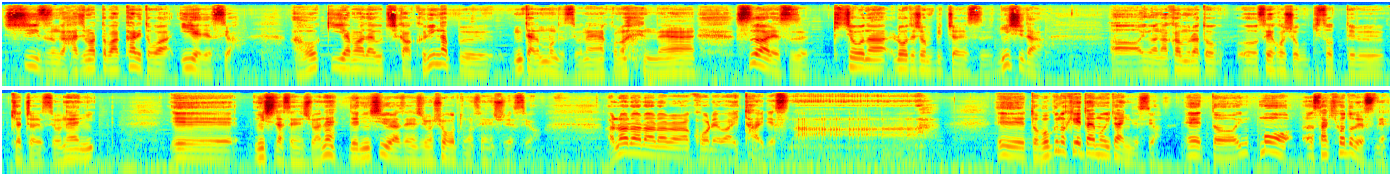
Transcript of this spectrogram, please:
シーズンが始まったばっかりとはいえですよ。青木山田内川クリーンアップみたいなもんですよね。この辺ね。スアレス貴重なローテーションピッチャーです。西田あ今中村と正捕手を競ってるキャッチャーですよね。にえー西田選手はね。で西浦選手もショートの選手ですよ。あららららららこれは痛いですな。えーと僕の携帯も痛いんですよ。えーともう先ほどですね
